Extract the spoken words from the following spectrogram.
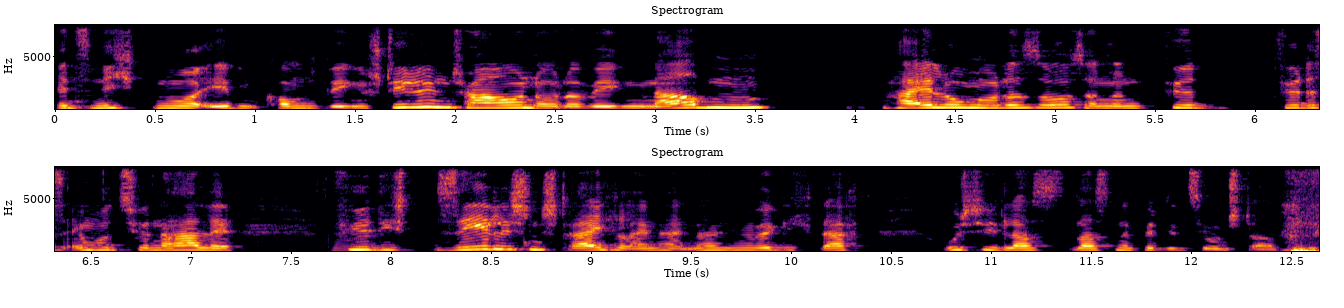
jetzt nicht nur eben kommt wegen Stillen schauen oder wegen Narbenheilung oder so, sondern für, für das Emotionale, für die seelischen Streicheleinheiten, habe ich mir wirklich gedacht, Uschi, lass, lass eine Petition starten.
